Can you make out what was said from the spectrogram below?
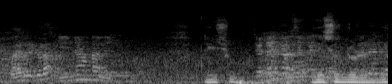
స్పైడర్ ఇక్కడ నీషు నీషు చూడండి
